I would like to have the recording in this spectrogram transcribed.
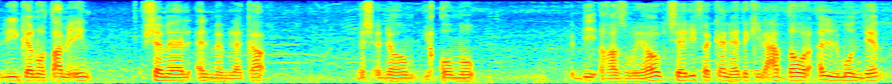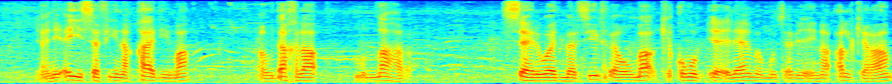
اللي كانوا طامعين في شمال المملكة باش أنهم يقوموا بغزوها وبالتالي فكان هذا كيلعب دور المنذر يعني أي سفينة قادمة أو داخلة من نهر السهل واد مرسيل فهما كيقوموا بإعلام متابعينا الكرام.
